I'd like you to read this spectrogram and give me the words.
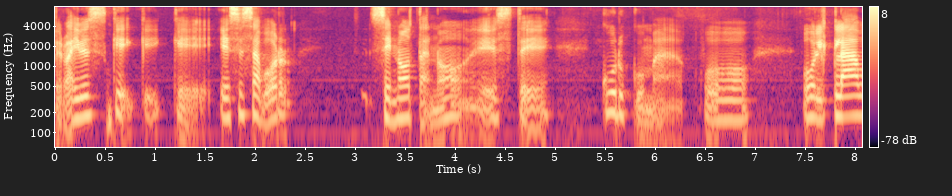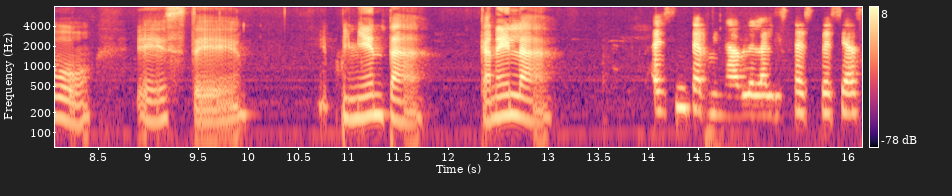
pero hay veces que, que, que ese sabor se nota, ¿no? Este, cúrcuma o, o el clavo, este, pimienta, canela. Es interminable la lista de especias,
